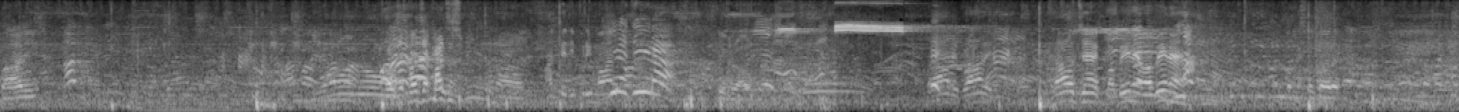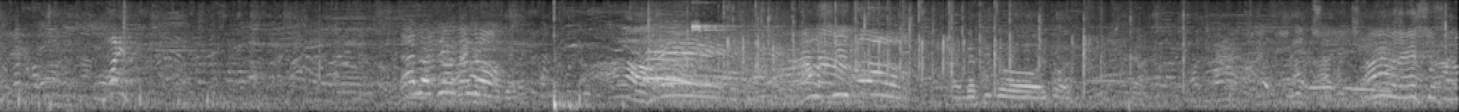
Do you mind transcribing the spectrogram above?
Mani. Poi poi già calcio. Anche di prima. Tira, tira. Sì, bravo. Bravi, bravi. Ciao Jack, va bene, va bene. Fammi saltare. Bello, gira! Ha invertito il gol. Ah, adesso però!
